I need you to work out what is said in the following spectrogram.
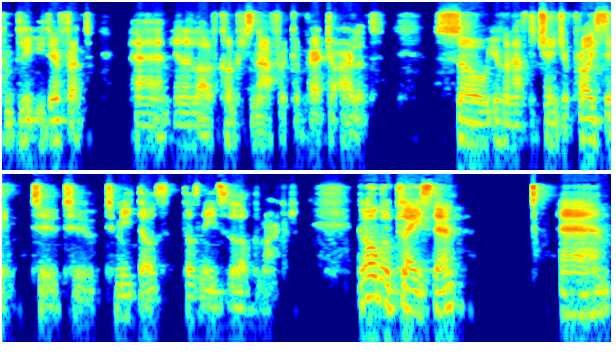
completely different um, in a lot of countries in Africa compared to Ireland. So you're going to have to change your pricing to to to meet those those needs of the local market. Global place then. Um,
